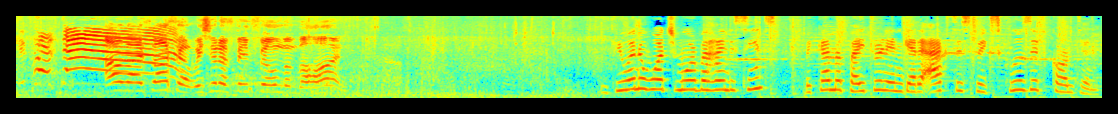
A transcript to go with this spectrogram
It worked Almost. We should have been filming behind. If you want to watch more behind the scenes, become a patron and get access to exclusive content.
